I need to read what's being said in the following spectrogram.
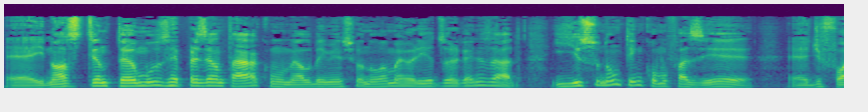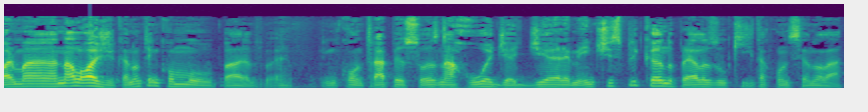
É, e nós tentamos representar, como o Melo bem mencionou, a maioria desorganizada. E isso não tem como fazer é, de forma analógica, não tem como é, encontrar pessoas na rua dia- diariamente explicando para elas o que está acontecendo lá.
